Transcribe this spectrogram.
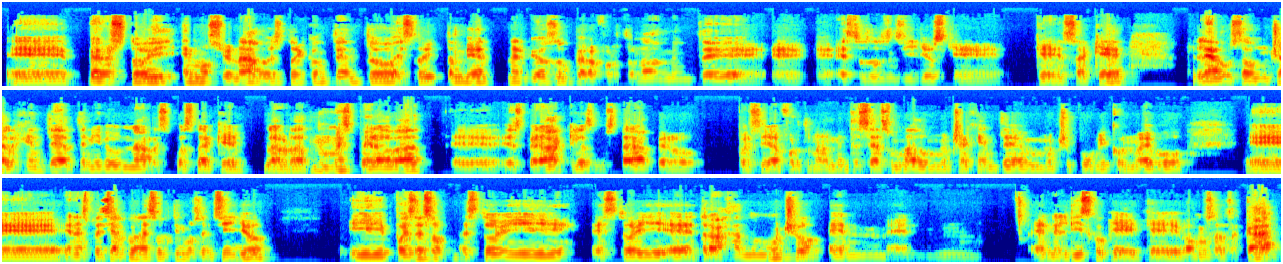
eh, pero estoy emocionado, estoy contento, estoy también nervioso, pero afortunadamente eh, estos dos sencillos que, que saqué, le ha gustado mucho a la gente, ha tenido una respuesta que la verdad no me esperaba, eh, esperaba que les gustara, pero pues sí, afortunadamente se ha sumado mucha gente, mucho público nuevo, eh, en especial con ese último sencillo. Y pues eso, estoy, estoy eh, trabajando mucho en, en, el disco que, que, vamos a sacar.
